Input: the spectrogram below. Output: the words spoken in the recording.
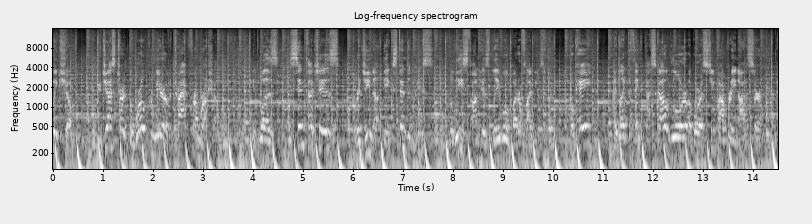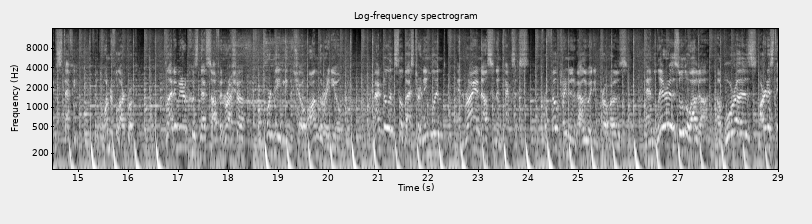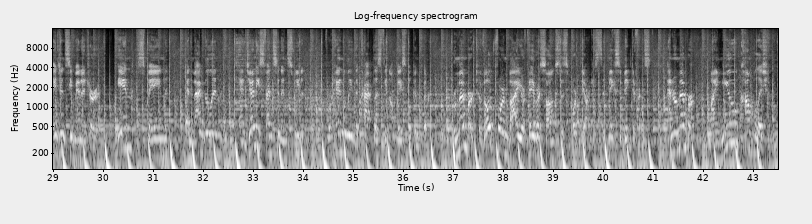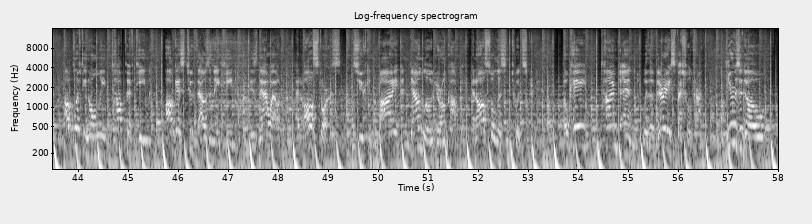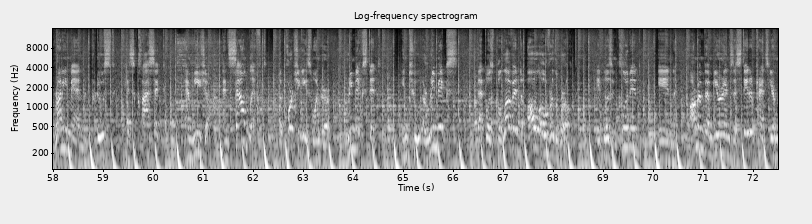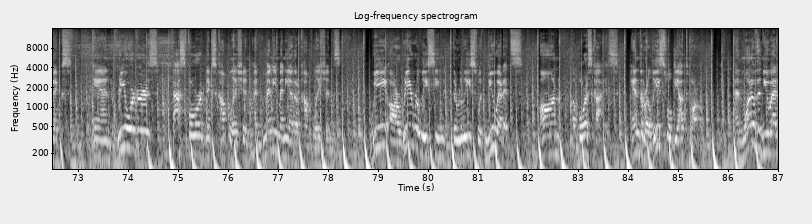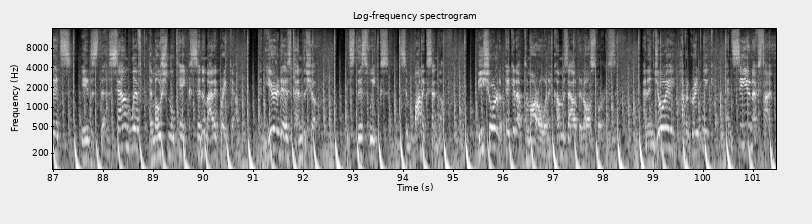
Week's show. You just heard the world premiere of a track from Russia. It was Syntouch's Regina, the extended mix, released on his label Butterfly Music. Okay, I'd like to thank Pascal Glor, Abora's chief operating officer, and Steffi for the wonderful artwork, Vladimir Kuznetsov in Russia for coordinating the show on the radio, Magdalene Sylvester in England, and Ryan Nelson in Texas for filtering and evaluating promos, and Lara Zuluaga, Abora's artist agency manager in Spain, and Magdalene and Jenny Svensson in Sweden for handling the track listing on Facebook and Twitter. Remember to vote for and buy your favorite songs to support the artists. It makes a big difference. And remember, my new compilation, Uplifting Only Top 15 August 2018, is now out at all stores, so you can buy and download your own copy and also listen to it streaming. Okay, time to end with a very special track. Years ago, Running Man produced his classic Amnesia, and Soundlift, the Portuguese wonder, remixed it into a remix that was beloved all over the world. It was included in Armin van Buuren's A State of Trance Year Mix and Reorder's Fast Forward Mix compilation and many, many other compilations we are re-releasing the release with new edits on Abora Skies, and the release will be out tomorrow. And one of the new edits is the Soundlift Emotional Take Cinematic Breakdown. And here it is to end the show. It's this week's Symphonic Send-Off. Be sure to pick it up tomorrow when it comes out at all stores. And enjoy, have a great week, and see you next time.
